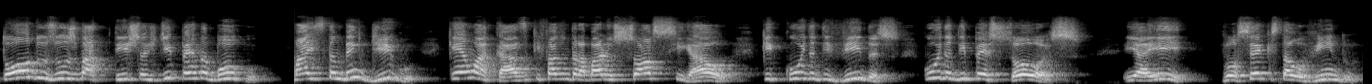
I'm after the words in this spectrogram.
todos os batistas de Pernambuco. Mas também digo que é uma casa que faz um trabalho social, que cuida de vidas, cuida de pessoas. E aí, você que está ouvindo,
